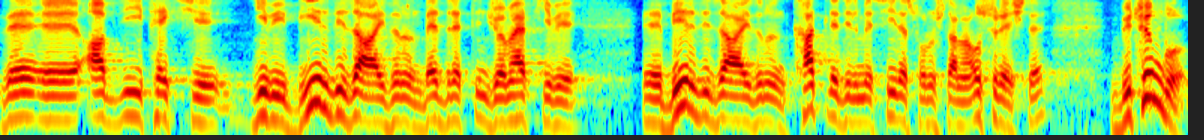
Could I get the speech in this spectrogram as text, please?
ve e, Abdi İpekçi gibi bir dizi aydının, Bedrettin Cömert gibi e, bir dizi aydının katledilmesiyle sonuçlanan o süreçte bütün bu,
